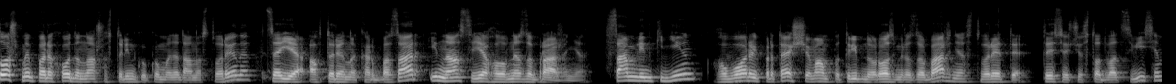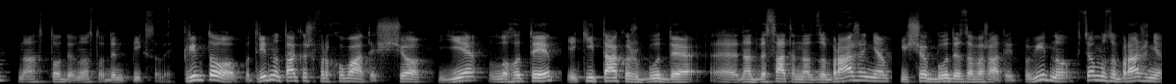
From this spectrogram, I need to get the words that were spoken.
Отож, ми переходимо на нашу сторінку, яку ми недавно створили. Це є авторинок Арбазар, і в нас є головне зображення. Сам LinkedIn говорить про те, що вам потрібно розмір зображення створити 1128 на 191 піксели. Крім того, потрібно також врахувати, що є логотип, який також буде е, надвисати над зображенням і що буде заважати. Відповідно, в цьому зображенні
